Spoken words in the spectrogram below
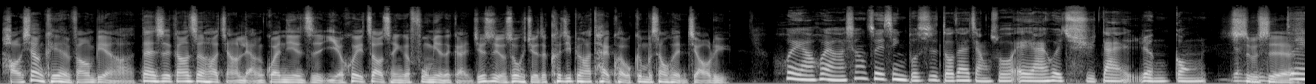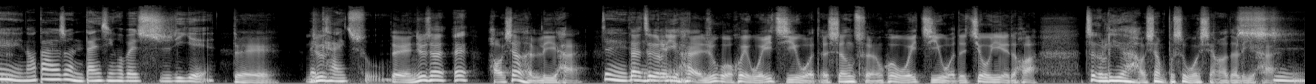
好像可以很方便啊，但是刚刚正好讲了两个关键字，也会造成一个负面的感觉，就是有时候会觉得科技变化太快，我跟不上，会很焦虑。会啊，会啊，像最近不是都在讲说 AI 会取代人工人，是不是？对，然后大家就很担心会不会失业，对，被开除，对，你就说，哎，好像很厉害，对，对，但这个厉害如果会危及我的生存或危及我的就业的话，这个厉害好像不是我想要的厉害，是。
